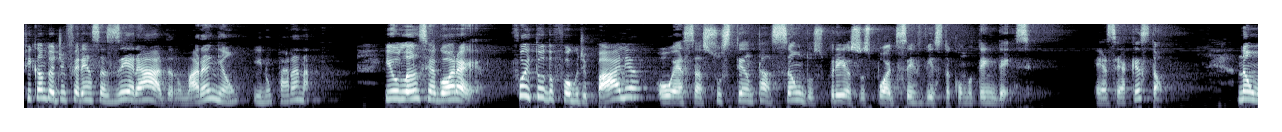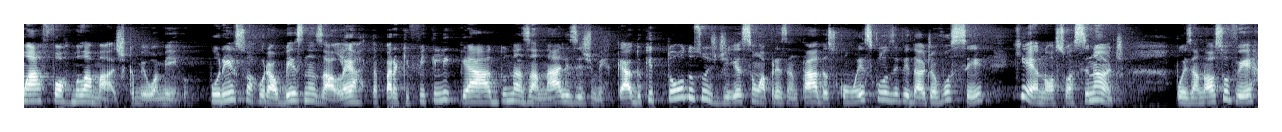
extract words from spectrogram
ficando a diferença zerada no Maranhão e no Paraná. E o lance agora é: foi tudo fogo de palha ou essa sustentação dos preços pode ser vista como tendência? Essa é a questão. Não há fórmula mágica, meu amigo. Por isso, a Rural Business alerta para que fique ligado nas análises de mercado que todos os dias são apresentadas com exclusividade a você, que é nosso assinante. Pois, a nosso ver,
